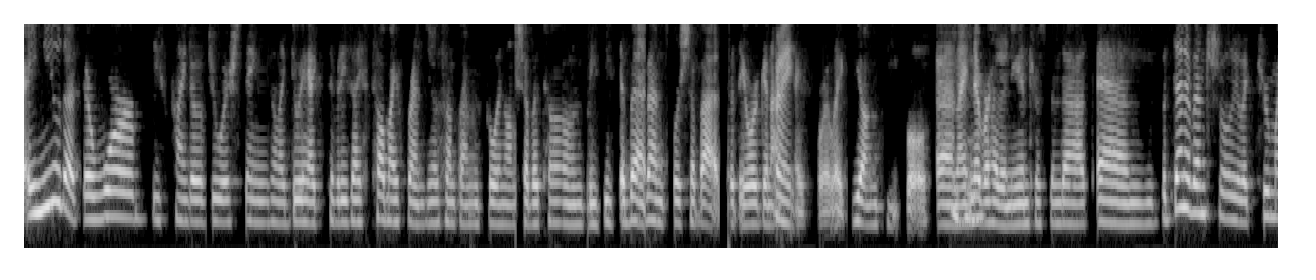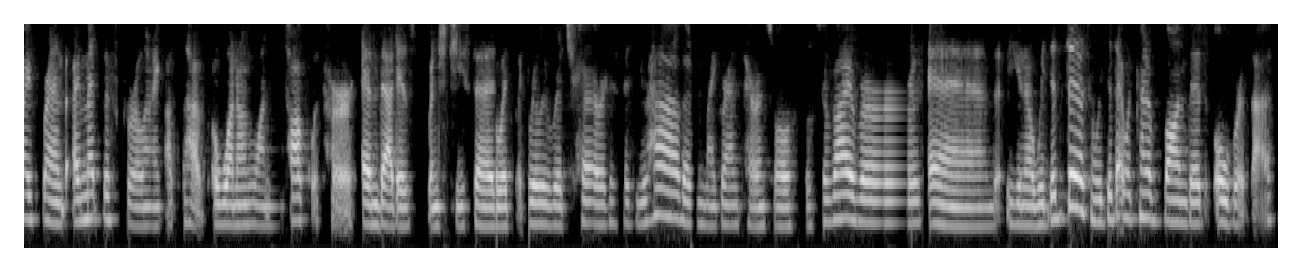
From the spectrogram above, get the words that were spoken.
I knew that there were these kind of Jewish things and like doing activities. I saw my friends, you know, sometimes going on Shabbatons, these, these events for Shabbat that they organize right. for like young people. And mm-hmm. I never had any interest in that. And but then eventually, like through my friend, I met this girl and I got to have a one-on-one talk with her. And that is when she said, with like really rich heritage that you have, and my grandparents were also survivors. And you know, we did this and we did that. We kind of bonded over that.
